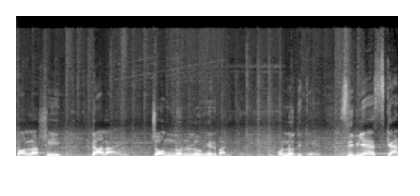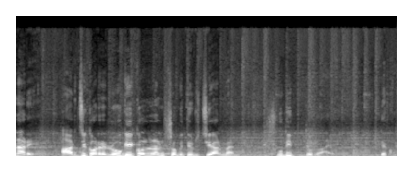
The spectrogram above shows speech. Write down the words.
তল্লাশি টালায় চন্দন লোহের বাড়িতে। অন্যদিকে, সিবিআই স্ক্যানারে আরজিকরের রোগী কল্যাণ সমিতির চেয়ারম্যান সুদীপ্ত রায়। দেখুন।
